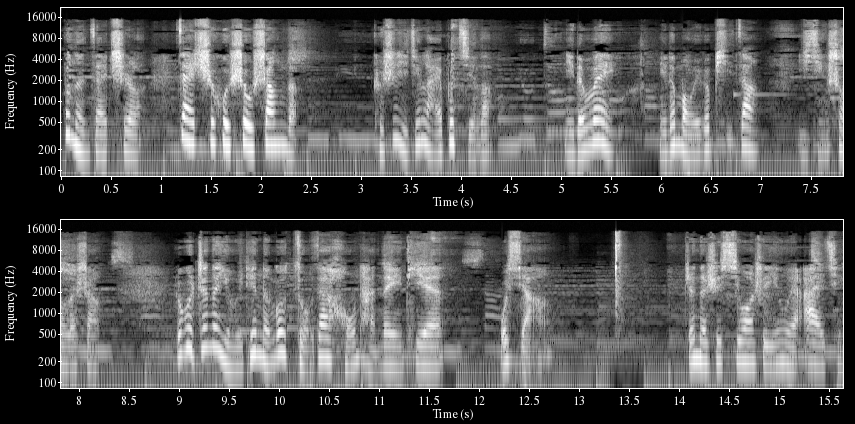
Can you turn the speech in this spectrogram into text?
不能再吃了，再吃会受伤的。可是已经来不及了，你的胃，你的某一个脾脏已经受了伤。如果真的有一天能够走在红毯那一天，我想，真的是希望是因为爱情。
